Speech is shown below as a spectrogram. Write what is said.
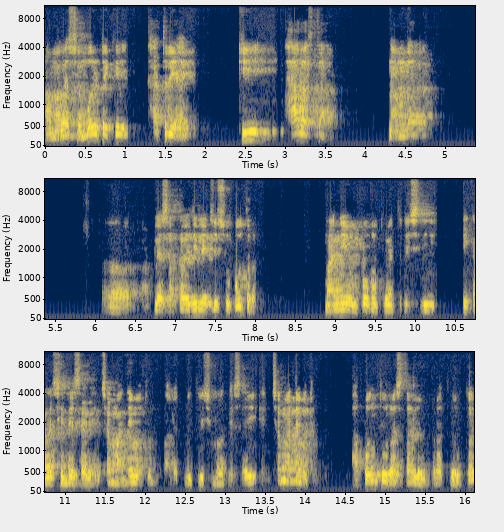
आम्हाला शंभर टक्के खात्री आहे की हा रस्ता नामदार आपल्या सातारा जिल्ह्याचे सुपुत्र माननीय उपमुख्यमंत्री श्री एकनाथ शिंदे साहेब यांच्या माध्यमातून पालकमंत्री शिवराज देसाई यांच्या माध्यमातून आपण तो रस्ता लवकरात लवकर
